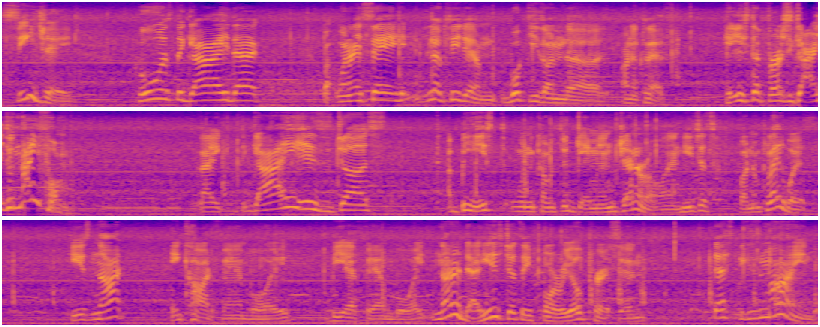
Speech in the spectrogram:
CJ. Who was the guy that but when I say look CJ Wookiee's on the on the cliff. He's the first guy to knife him. Like the guy is just a beast when it comes to gaming in general, and he's just fun to play with. He's not a COD fanboy, BF fanboy, none of that. He's just a for real person that speaks his mind.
